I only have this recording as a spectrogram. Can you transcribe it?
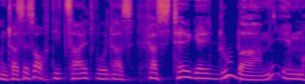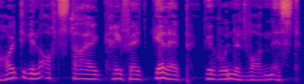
Und das ist auch die Zeit, wo das Castel Gelduba im heutigen Ortsteil Krefeld-Geleb gegründet worden ist.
